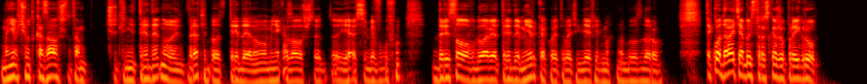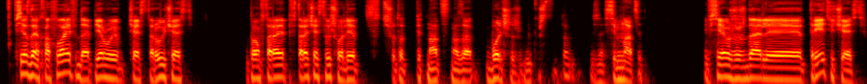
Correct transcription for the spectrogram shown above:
мне почему-то казалось, что там чуть ли не 3D, ну, вряд ли было 3D, но мне казалось, что это я себе в, дорисовал в голове 3D-мир какой-то в этих диафильмах, но было здорово. Так вот, давайте я быстро расскажу про игру. Все знают Half-Life, да, первую часть, вторую часть. По-моему, вторая, вторая часть вышла лет что-то 15 назад. Больше же, мне кажется, там, не знаю, 17. И все уже ждали третью часть.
